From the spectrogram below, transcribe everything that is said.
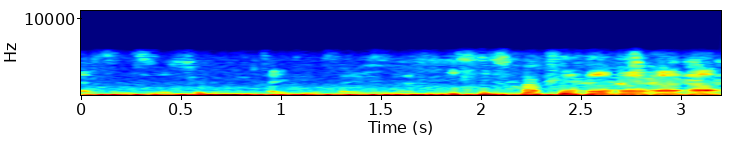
lessons and I should have been taking sailing lessons.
